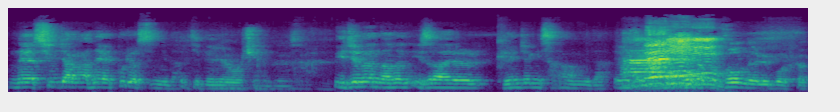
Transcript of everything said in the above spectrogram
내 심장 안에 뿌렸습니다. И теперь я очень люблю Израиль. 이제는 나는 이스라엘을 굉장히 사랑합니다. И это Аминь. это духовная любовь, как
